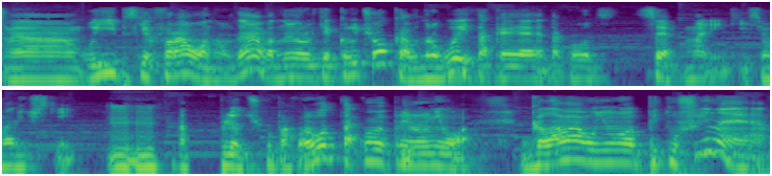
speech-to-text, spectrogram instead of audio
э, у египетских фараонов, да, в одной руке крючок, а в другой такая, такой вот цеп маленький, символический. Угу. На плеточку похож. Вот такой вот, примерно, у него. Голова у него петушиная,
